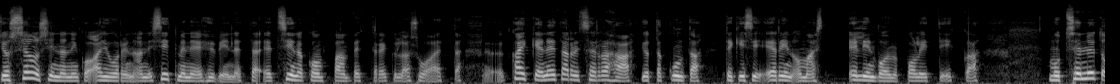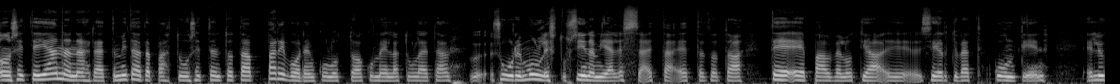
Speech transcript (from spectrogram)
jos se on siinä niin ajurina, niin sitten menee hyvin. Että, että siinä komppaan Petteri kyllä sua, että kaikkeen ei tarvitse rahaa, jotta kunta tekisi erinomaista elinvoimapolitiikkaa. Mutta se nyt on sitten jännä nähdä, että mitä tapahtuu sitten tota pari vuoden kuluttua, kun meillä tulee tämä suuri mullistus siinä mielessä, että, että tota TE-palvelut ja, siirtyvät kuntiin ely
